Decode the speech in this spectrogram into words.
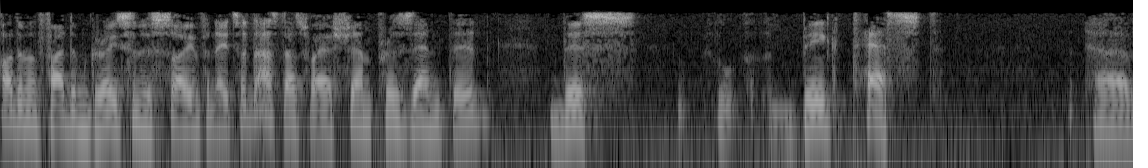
Adam and Fadim grace in his son for Netzadas. That's why Hashem presented this big test uh,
